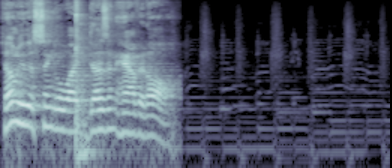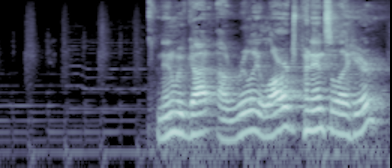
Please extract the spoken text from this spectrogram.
Tell me this single wide doesn't have it all. And then we've got a really large peninsula here.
